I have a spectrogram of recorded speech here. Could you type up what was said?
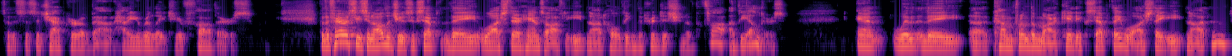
So this is a chapter about how you relate to your fathers. For the Pharisees and all the Jews, except they wash their hands off to eat not, holding the tradition of the of the elders. And when they uh, come from the market, except they wash, they eat not, and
